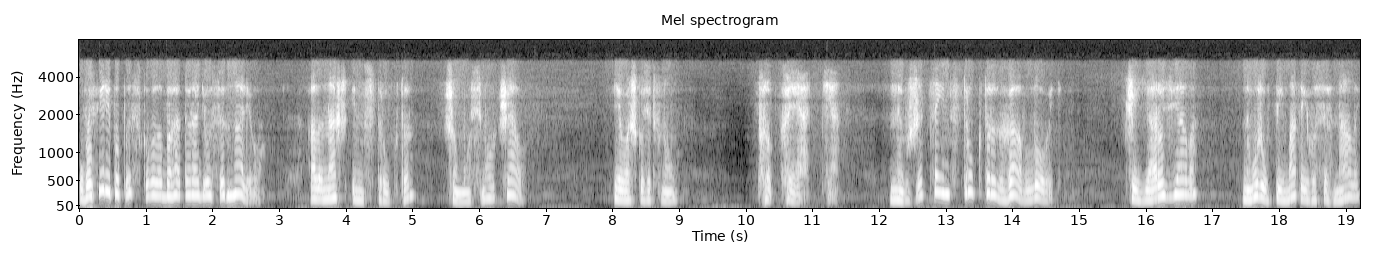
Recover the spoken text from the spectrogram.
В ефірі попискувало багато радіосигналів, але наш інструктор чомусь мовчав. Я важко зітхнув. Прокляття! Невже цей інструктор гав ловить? Чи я роззява? Не можу впіймати його сигнали?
